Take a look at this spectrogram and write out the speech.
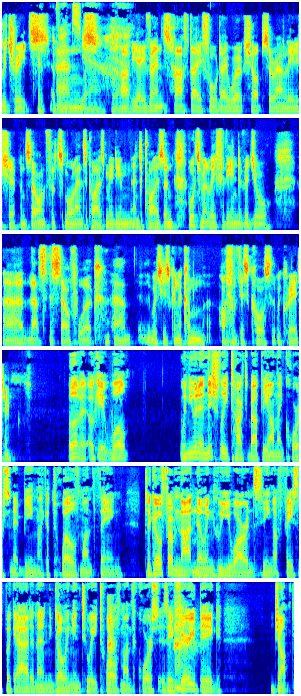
retreats events, and yeah, yeah. Uh, yeah, events, half day, full day workshops around leadership and so on for small enterprise, medium enterprise, and ultimately for the individual, uh, that's the self work, um, which is going to come off of this course that we're creating. I love it. Okay, well, when you initially talked about the online course and it being like a 12 month thing, to go from not mm. knowing who you are and seeing a Facebook ad and then going into a 12 month course is a very big jump,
